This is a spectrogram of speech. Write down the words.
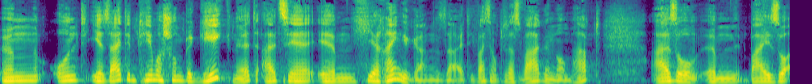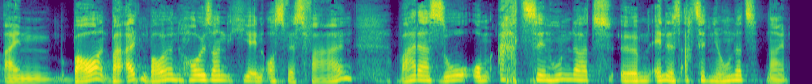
Ähm, und ihr seid dem Thema schon begegnet, als ihr ähm, hier reingegangen seid. Ich weiß nicht, ob ihr das wahrgenommen habt. Also ähm, bei so einem Bauern, bei alten Bauernhäusern hier in Ostwestfalen war das so um 1800, ähm, Ende des 18. Jahrhunderts, nein,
